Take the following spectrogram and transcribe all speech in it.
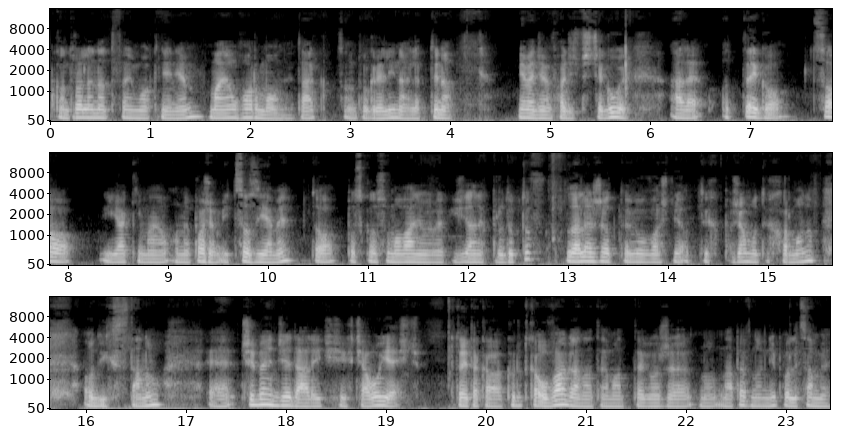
kontrolę nad Twoim łaknieniem mają hormony, tak? Są to grelina, leptyna. Nie będziemy wchodzić w szczegóły, ale od tego, co i jaki mają one poziom i co zjemy, to po skonsumowaniu jakichś danych produktów zależy od tego właśnie, od tych poziomu tych hormonów, od ich stanu, e, czy będzie dalej Ci się chciało jeść. Tutaj taka krótka uwaga na temat tego, że no, na pewno nie polecamy,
